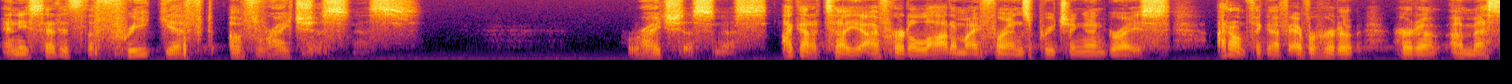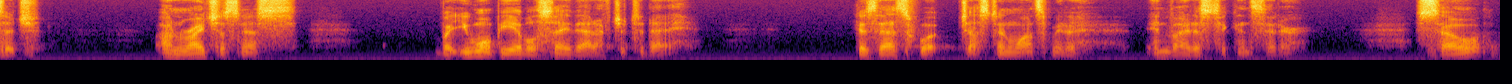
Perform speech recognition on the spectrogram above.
And he said it's the free gift of righteousness. Righteousness. I got to tell you, I've heard a lot of my friends preaching on grace. I don't think I've ever heard a, heard a, a message on righteousness. But you won't be able to say that after today, because that's what Justin wants me to invite us to consider. So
